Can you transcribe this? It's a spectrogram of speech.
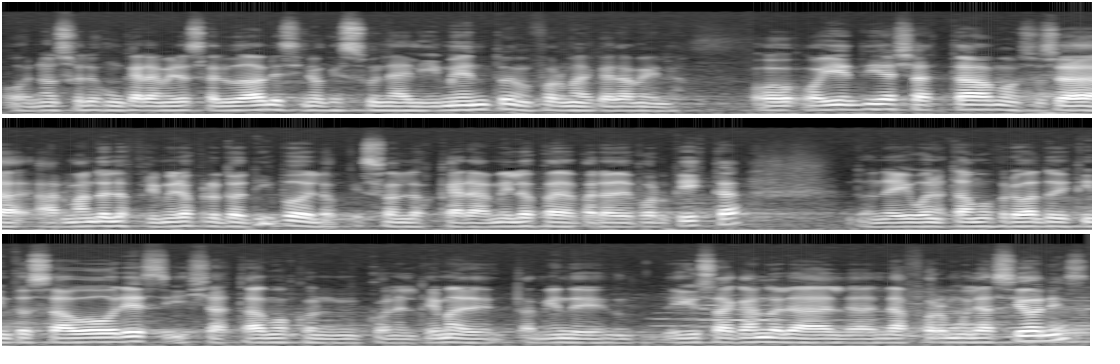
o no solo es un caramelo saludable, sino que es un alimento en forma de caramelo. Hoy en día ya estamos o sea, armando los primeros prototipos de lo que son los caramelos para, deportistas, donde ahí bueno, estamos probando distintos sabores y ya estamos con, con el tema de, también de, ir sacando la- la- las formulaciones.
